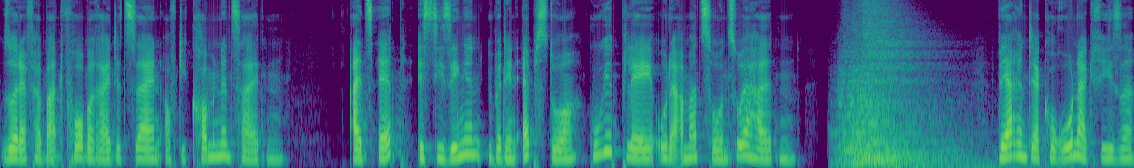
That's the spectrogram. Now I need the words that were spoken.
soll der Verband vorbereitet sein auf die kommenden Zeiten. Als App ist die Singen über den App Store, Google Play oder Amazon zu erhalten. Während der Corona-Krise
